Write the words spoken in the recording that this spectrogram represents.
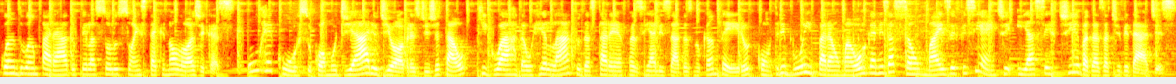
quando amparado pelas soluções tecnológicas. Um recurso como o Diário de Obras Digital, que guarda o relato das tarefas realizadas no canteiro, contribui para uma organização mais eficiente e assertiva das atividades.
